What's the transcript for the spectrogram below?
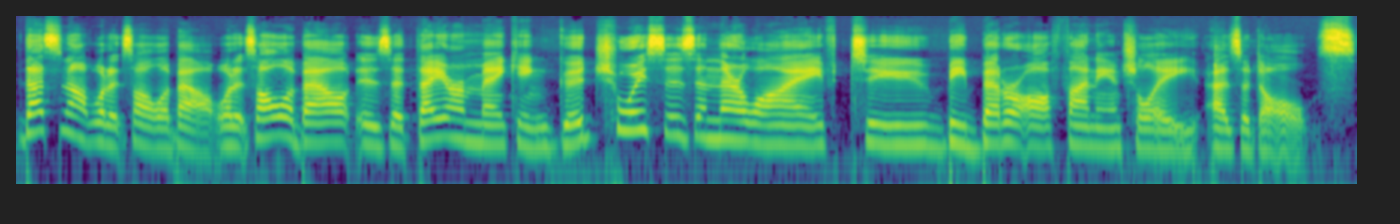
that's not what it's all about. What it's all about is that they are making good choices in their life to be better off financially as adults.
